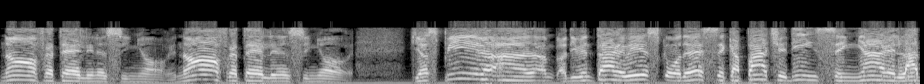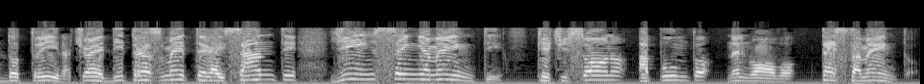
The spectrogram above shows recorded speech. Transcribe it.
No, fratelli nel Signore, no, fratelli nel Signore. Chi aspira a, a, diventare vescovo deve essere capace di insegnare la dottrina, cioè di trasmettere ai santi gli insegnamenti che ci sono appunto nel Nuovo Testamento,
